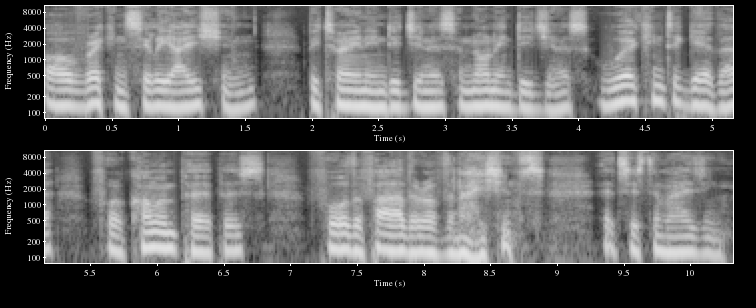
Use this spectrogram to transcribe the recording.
of reconciliation between Indigenous and non-Indigenous working together for a common purpose for the Father of the nations. It's just amazing.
